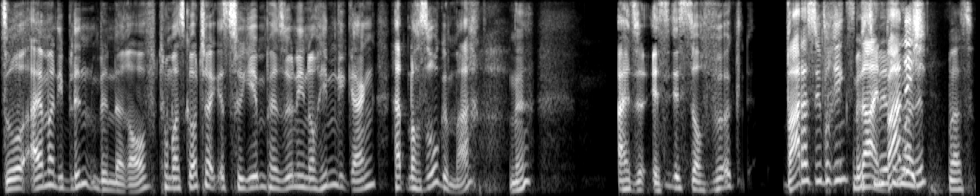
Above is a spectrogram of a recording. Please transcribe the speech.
So einmal die Blindenbinde rauf. Thomas Gottschalk ist zu jedem persönlich noch hingegangen, hat noch so gemacht, ne? Also es ist doch wirklich. War das übrigens? Müssen Nein, war nicht. reden? Was?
